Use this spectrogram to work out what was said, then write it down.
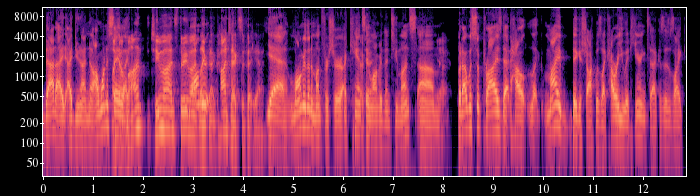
That I, I do not know. I want to say like like month, two months, three months, like that context of it. Yeah. Yeah, longer than a month for sure. I can't say longer than two months. Um, Yeah. but I was surprised at how like my biggest shock was like how are you adhering to that? Because it was like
